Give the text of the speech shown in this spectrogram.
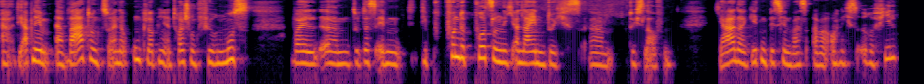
äh, die Abnehmerwartung zu einer unglaublichen Enttäuschung führen muss, weil ähm, du das eben, die Pfunde purzeln nicht allein durchs, ähm, durchs Laufen. Ja, da geht ein bisschen was, aber auch nicht so irre viel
